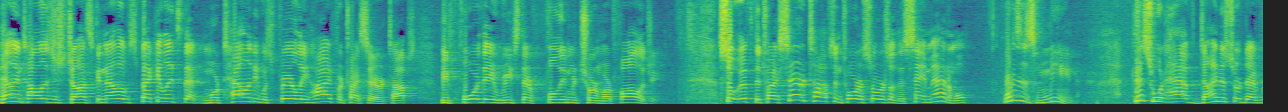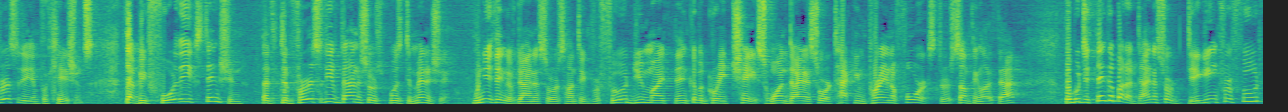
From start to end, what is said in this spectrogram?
Paleontologist John Scannella speculates that mortality was fairly high for Triceratops before they reached their fully mature morphology. So if the Triceratops and Torosaurus are the same animal, what does this mean? This would have dinosaur diversity implications, that before the extinction, that the diversity of dinosaurs was diminishing. When you think of dinosaurs hunting for food, you might think of a great chase, one dinosaur attacking prey in a forest or something like that. But would you think about a dinosaur digging for food?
